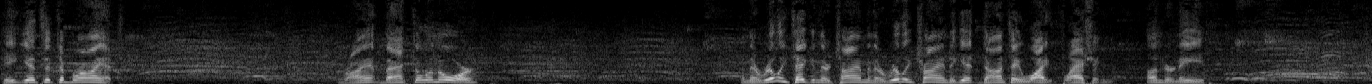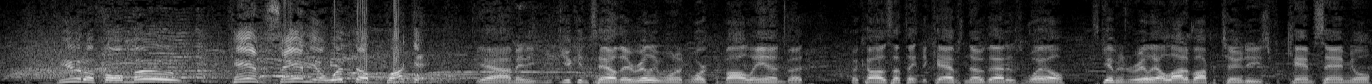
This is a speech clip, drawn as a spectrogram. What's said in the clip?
He gets it to Bryant. Bryant back to Lenore. And they're really taking their time and they're really trying to get Dante White flashing underneath. Beautiful move. Cam Samuel with the bucket. Yeah, I mean, you, can tell they really wanted to work the ball in, but because I think the Cavs know that as well, it's given really a lot of opportunities for Cam Samuel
